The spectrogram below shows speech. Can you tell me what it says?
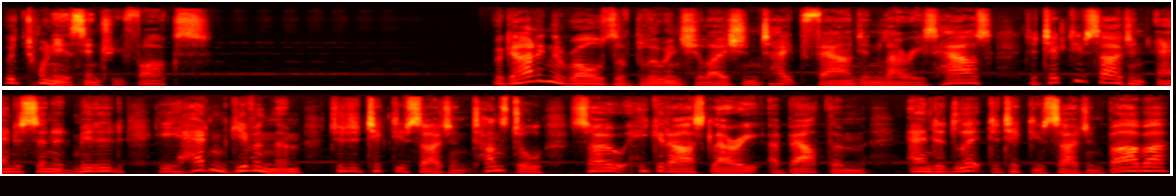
with 20th Century Fox. Regarding the rolls of blue insulation tape found in Larry's house, Detective Sergeant Anderson admitted he hadn't given them to Detective Sergeant Tunstall so he could ask Larry about them and had let Detective Sergeant Barber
